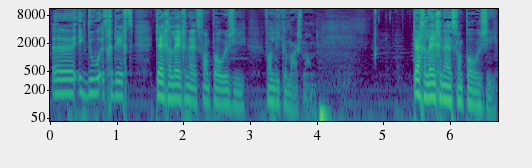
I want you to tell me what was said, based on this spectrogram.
Eh, ik doe het gedicht ter gelegenheid van poëzie van Lieke Marsman. Ter gelegenheid van poëzie.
